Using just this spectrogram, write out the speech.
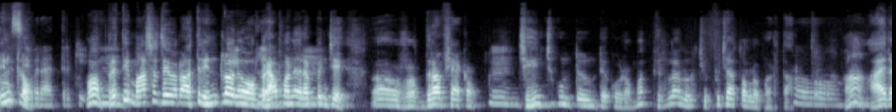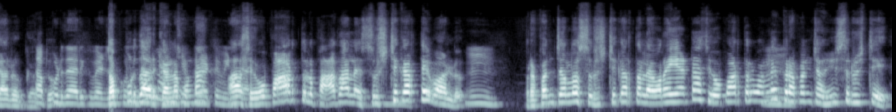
ఇంట్లో. ప్రతి మాస శివరాత్రి ఇంట్లోనే ఓ ఇంట్లో. బ్రాహ్మణి. రప్పించి రుద్రాభిషేకం. చేయించుకుంటూ ఉంటే కూడా అమ్మ పిల్లలు చిప్పు చేతల్లో పడతారు ఓ. ఆ, ఆయురారోగ్యంతో తప్పుడు దారికి వెళ్ళకుండా ఆ శివపార్తుల పాదాలే సృష్టికర్తే వాళ్ళు ప్రపంచంలో సృష్టికర్తలు ఎవరయ్యా అంటే ఆ శివపార్తుల వల్లే. ప్రపంచం ఈ సృష్టి.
